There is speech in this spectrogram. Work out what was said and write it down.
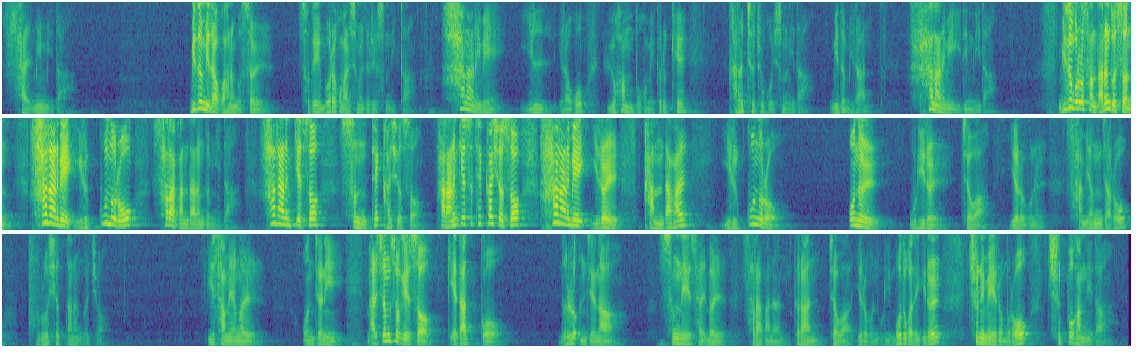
삶입니다. 믿음이라고 하는 것을 서두에 뭐라고 말씀을 드렸습니까? 하나님의 일이라고 요한복음에 그렇게 가르쳐 주고 있습니다. 믿음이란 하나님의 일입니다. 믿음으로 산다는 것은 하나님의 일꾼으로 살아간다는 겁니다. 하나님께서 선택하셔서 하나님께서 택하셔서 하나님의 일을 감당할 일꾼으로 오늘 우리를 저와 여러분을 사명자로 부르셨다는 거죠. 이 사명을 온전히 말씀 속에서 깨닫고 늘 언제나 승리의 삶을 살아가는 그러한 저와 여러분 우리 모두가 되기를 주님의 이름으로 축복합니다.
